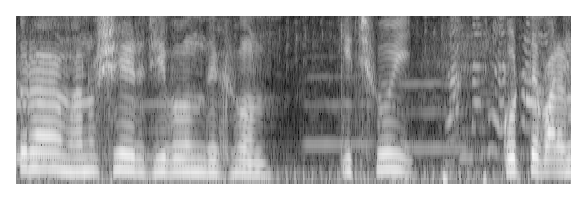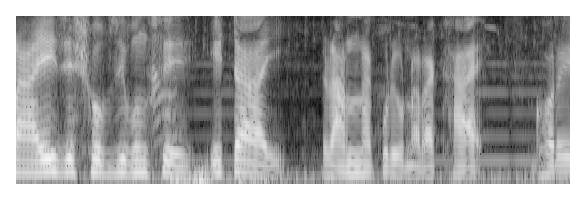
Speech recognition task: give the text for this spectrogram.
তোরা মানুষের জীবন দেখুন কিছুই করতে পারে না এই যে সবজি বুনছে এটাই রান্না করে ওনারা খায়। ঘরে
